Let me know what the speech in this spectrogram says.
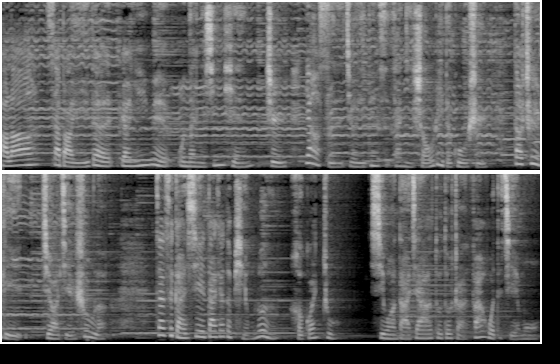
好了，赛宝仪的《让音乐温暖你心田》之要死就一定死在你手里的故事，到这里就要结束了。再次感谢大家的评论和关注。希望大家多多转发我的节目，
